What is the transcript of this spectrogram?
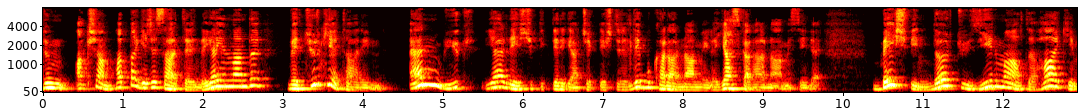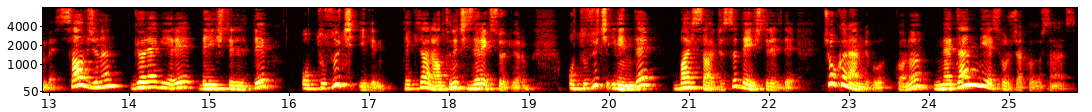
dün akşam hatta gece saatlerinde yayınlandı ve Türkiye tarihinin en büyük yer değişiklikleri gerçekleştirildi bu kararnameyle, yaz kararnamesiyle. 5426 hakim ve savcının görev yeri değiştirildi. 33 ilin, tekrar altını çizerek söylüyorum. 33 ilinde başsavcısı değiştirildi. Çok önemli bu konu. Neden diye soracak olursanız.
